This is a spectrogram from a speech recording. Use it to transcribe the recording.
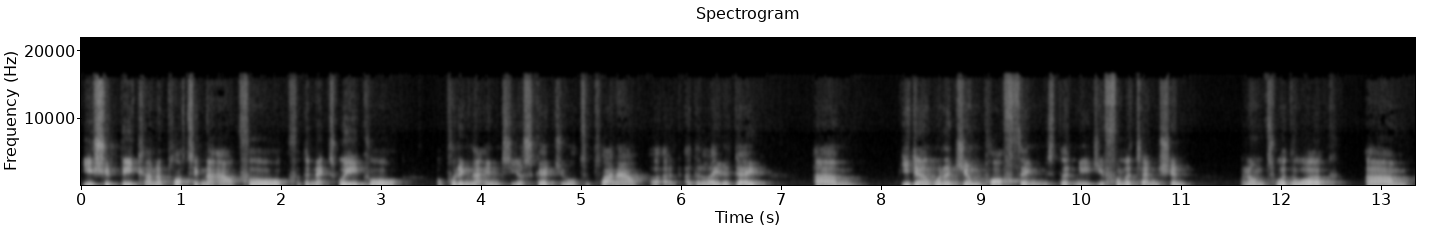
you should be kind of plotting that out for, for the next week or, or putting that into your schedule to plan out at, at a later date. Um, you don't want to jump off things that need your full attention and onto other work. Um,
